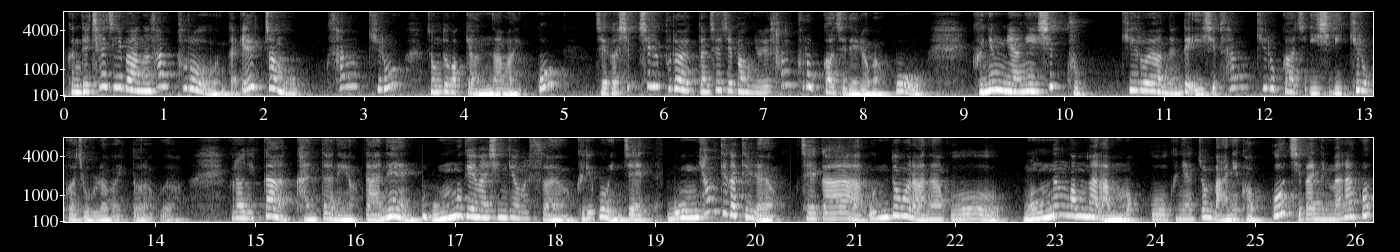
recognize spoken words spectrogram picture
근데 체지방은 3% 그러니까 1.5 3kg 정도밖에 안 남아 있고 제가 17%였던 체지방률이 3%까지 내려갔고 근육량이 19 kg였는데 23kg까지, 22kg까지 올라가 있더라고요. 그러니까 간단해요. 나는 몸무게만 신경을 써요. 그리고 이제 몸 형태가 틀려요. 제가 운동을 안 하고 먹는 것만 안 먹고 그냥 좀 많이 걷고 집안일만 하고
